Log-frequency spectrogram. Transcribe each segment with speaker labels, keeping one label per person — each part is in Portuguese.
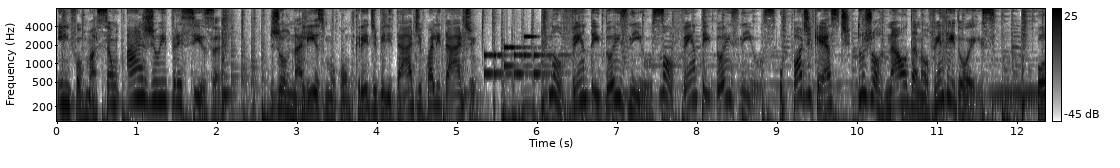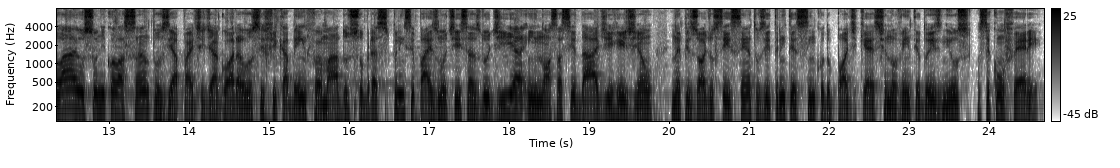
Speaker 1: Informação ágil e precisa. Jornalismo com credibilidade e qualidade. 92 News. 92 News. O podcast do Jornal da 92.
Speaker 2: Olá, eu sou Nicolas Santos e a partir de agora você fica bem informado sobre as principais notícias do dia em nossa cidade e região. No episódio 635 do podcast 92 News, você confere.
